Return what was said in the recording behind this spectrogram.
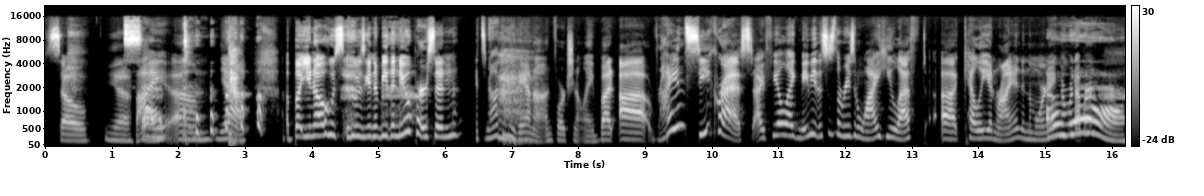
so Yeah. bye. Um, yeah. Uh, but you know who's who's going to be the new person? It's not going to be Vanna, unfortunately, but uh, Ryan Seacrest. I feel like maybe this is the reason why he left uh, Kelly and Ryan in the morning or whatever. Oh, yeah.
